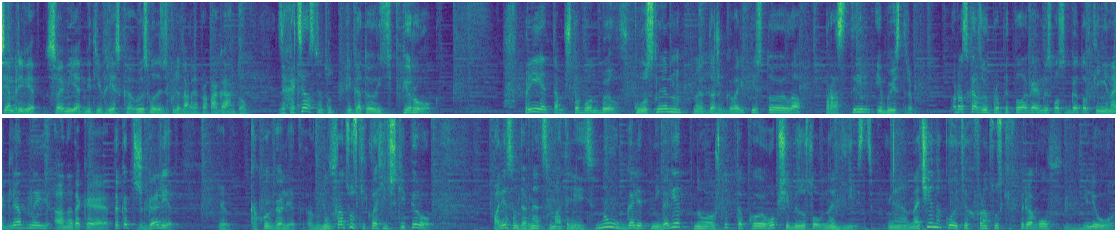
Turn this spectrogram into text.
Всем привет! С вами я, Дмитрий Фреско. Вы смотрите кулинарную пропаганду. Захотелось мне тут приготовить пирог. При этом, чтобы он был вкусным, ну это даже говорить не стоило, простым и быстрым. Рассказываю про предполагаемый способ готовки ненаглядный, а она такая, так это же галет. Я, Какой галет? Ну, французский классический пирог. Полез в интернет смотреть. Ну, галет не галет, но что-то такое общее, безусловно, есть. Э, Начинок у этих французских пирогов миллион.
